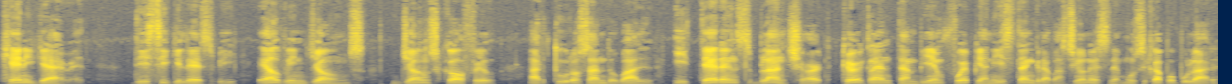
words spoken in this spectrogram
Kenny Garrett, Dizzy Gillespie, Elvin Jones, John Scofield, Arturo Sandoval y Terence Blanchard, Kirkland también fue pianista en grabaciones de música popular,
